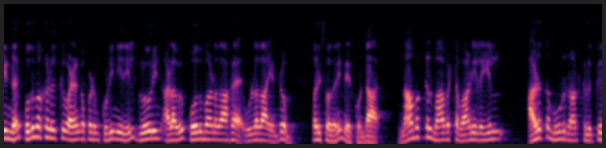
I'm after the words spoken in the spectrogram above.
பின்னர் பொதுமக்களுக்கு வழங்கப்படும் குடிநீரில் குளோரின் அளவு போதுமானதாக உள்ளதா என்றும் பரிசோதனை மேற்கொண்டார். நாமக்கல் மாவட்ட வானிலையில் அடுத்த மூன்று நாட்களுக்கு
